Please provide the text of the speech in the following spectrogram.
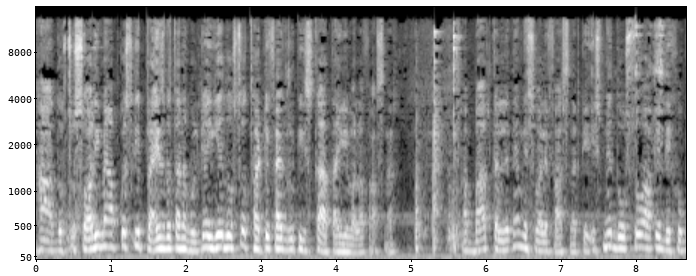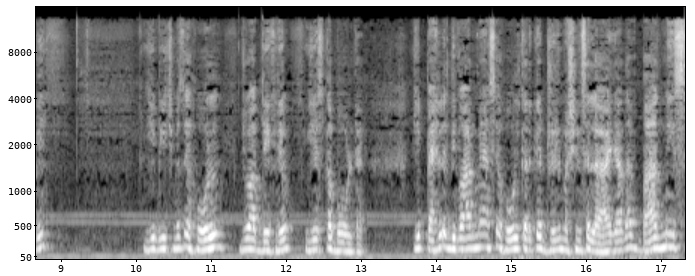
हाँ दोस्तों सॉरी मैं आपको इसकी प्राइस बताना भूल गया। ये दोस्तों थर्टी फाइव रुपीज़ का आता है ये वाला फास्टनर अब बात कर लेते हैं हम इस वाले फास्टनर की। इसमें दोस्तों आप ये देखोगे, ये बीच में से होल जो आप देख रहे हो, ये इसका बोल्ट है। ये पहले दीवार में ऐसे होल करके ड्रिल मशीन से लगाया जाता है। बाद में इस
